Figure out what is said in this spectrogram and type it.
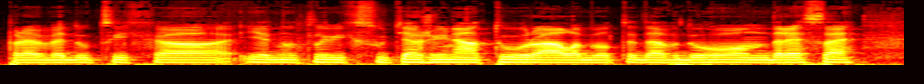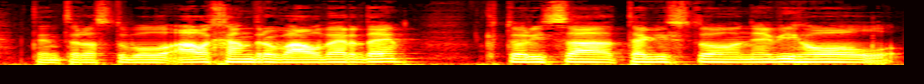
pre vedúcich uh, jednotlivých súťaží na túr alebo teda v duhovom drese. Tento raz to bol Alejandro Valverde, ktorý sa takisto nevyhol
